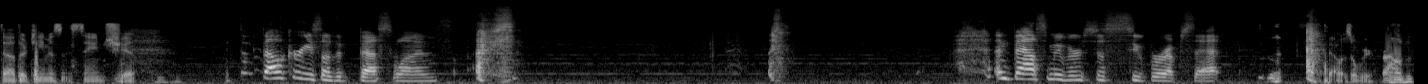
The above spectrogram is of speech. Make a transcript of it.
the other team isn't saying shit. The Valkyries are the best ones. and Bass Mover's just super upset. that was a weird round.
